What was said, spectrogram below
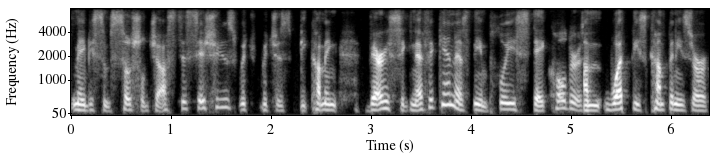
maybe some social justice issues which which is becoming very significant as the employee stakeholders um, what these companies are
